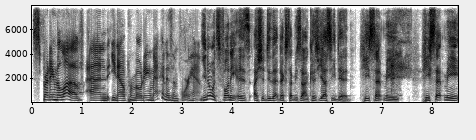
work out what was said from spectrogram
spreading the love and, you know, promoting mechanism for him? You know what's funny is I should do that next time he's on cuz yes, he did. He sent me he sent me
